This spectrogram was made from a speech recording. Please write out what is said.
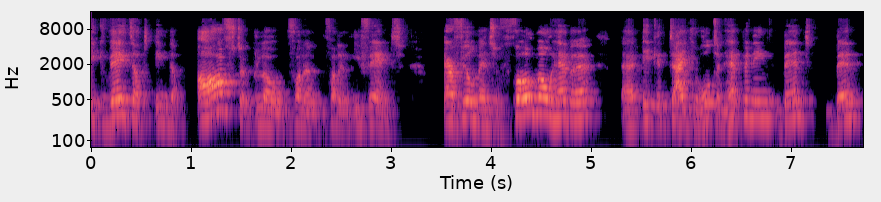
ik weet dat in de afterglow van een, van een event er veel mensen FOMO hebben. Uh, ik een tijdje hot and happening ben, ben.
